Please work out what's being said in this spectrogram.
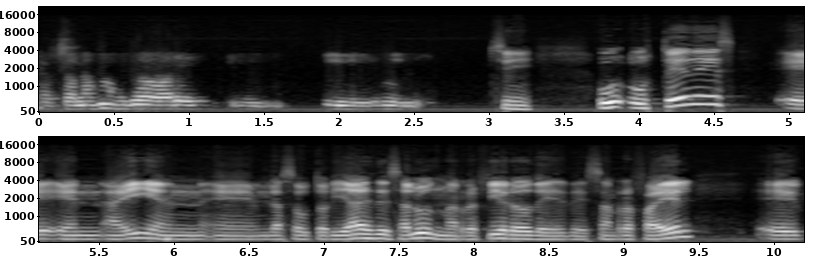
personas mayores y, y niños. Sí, ustedes eh, en, ahí en, las autoridades de salud, me refiero de, San Rafael, eh,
